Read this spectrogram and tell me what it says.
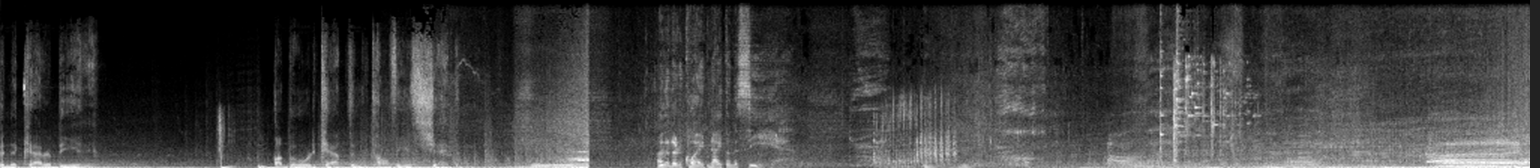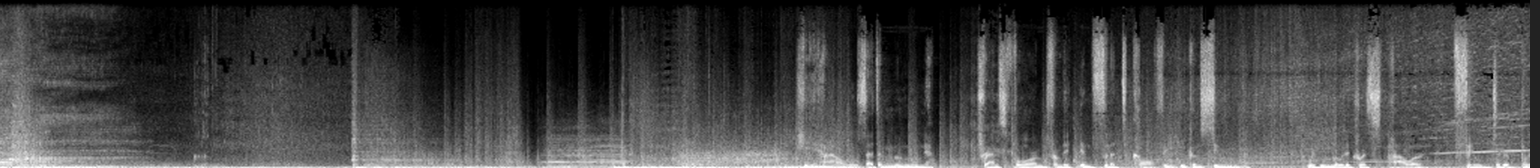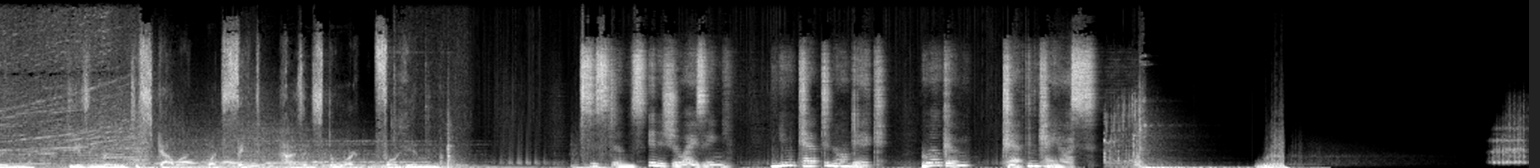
in the Caribbean. Aboard Captain Coffee's ship. Another quiet night on the sea. Howls at the moon, transformed from the infinite coffee he consumed. With ludicrous power, filled to the brim, he is ready to scour what fate has in store for him. Systems initializing. New captain on deck. Welcome, Captain Chaos.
